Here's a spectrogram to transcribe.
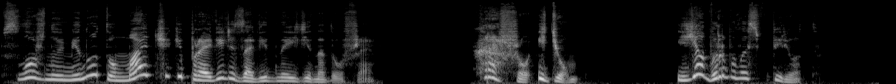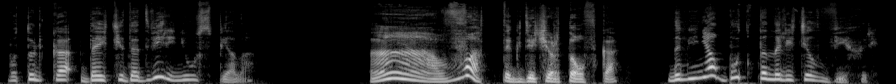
В сложную минуту мальчики проявили завидное единодушие. Хорошо, идем. И я вырвалась вперед. Вот только дойти до двери не успела. — А, вот ты где, чертовка!» На меня будто налетел вихрь.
